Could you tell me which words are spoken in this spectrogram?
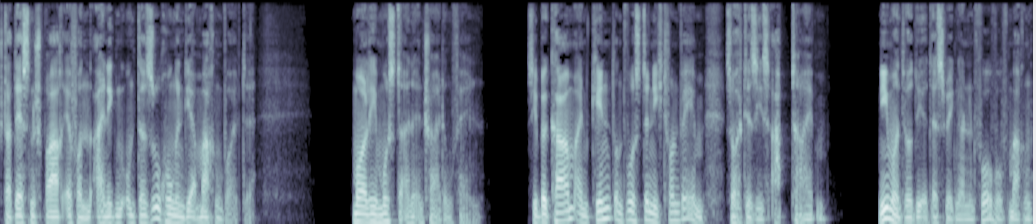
Stattdessen sprach er von einigen Untersuchungen, die er machen wollte. Molly musste eine Entscheidung fällen. Sie bekam ein Kind und wusste nicht von wem. Sollte sie es abtreiben? Niemand würde ihr deswegen einen Vorwurf machen,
